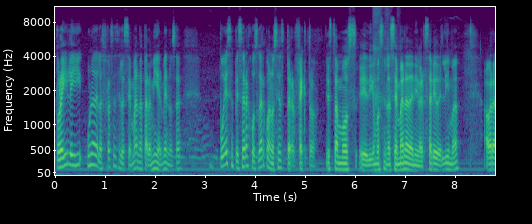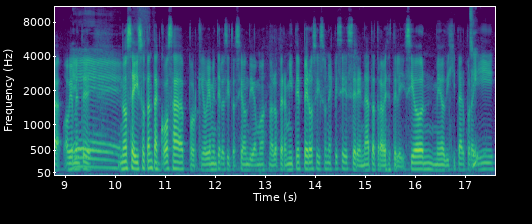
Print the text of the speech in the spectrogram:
Por ahí leí una de las frases de la semana, para mí al menos, ¿ah? Puedes empezar a juzgar cuando seas perfecto. Estamos, eh, digamos, en la semana de aniversario de Lima. Ahora, obviamente, Eh, no se hizo tanta cosa porque obviamente la situación, digamos, no lo permite, pero se hizo una especie de serenata a través de televisión, medio digital por ¿Sí? ahí.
